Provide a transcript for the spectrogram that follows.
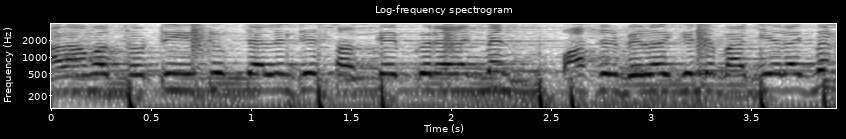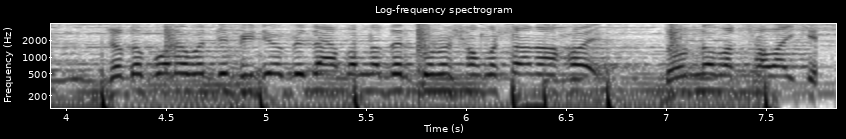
আর আমার ছোট্ট ইউটিউব চ্যানেলটি সাবস্ক্রাইব করে রাখবেন। পাশের বেলাইকেটে বাজিয়ে রাখবেন। যত পরবর্তী ভিডিও পেতে আপনাদের কোনো সমস্যা না হয়। ধন্যবাদ সবাইকে।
